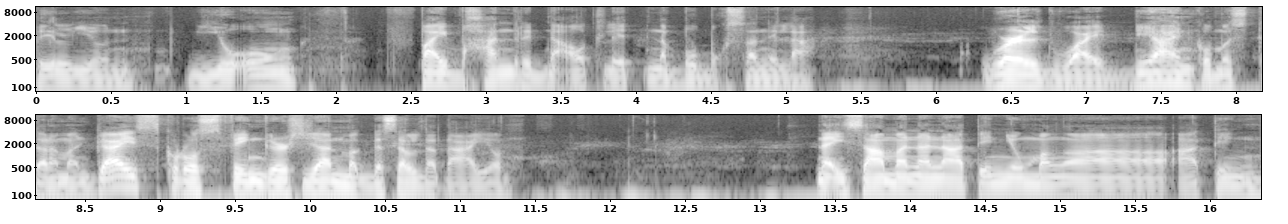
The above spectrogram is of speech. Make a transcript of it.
billion yung 500 na outlet na bubuksan nila worldwide. Yan, kumusta naman. Guys, cross fingers yan. Magdasal na tayo. Naisama na natin yung mga ating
